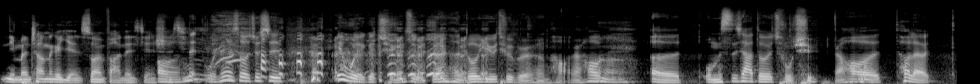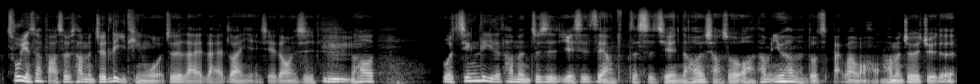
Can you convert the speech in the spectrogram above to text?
你们唱那个演算法那件事情，哦、那我那个时候就是 因为我有一个群组，跟很多 YouTuber 很好，然后、嗯、呃，我们私下都会出去，然后后来出演算法的时候，他们就力挺我，就是来来乱演一些东西，嗯，然后。我经历了他们就是也是这样的时间，然后想说哦，他们因为他们很多是百万网红，他们就会觉得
